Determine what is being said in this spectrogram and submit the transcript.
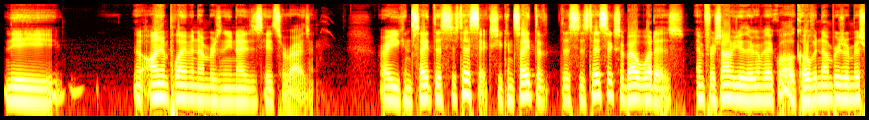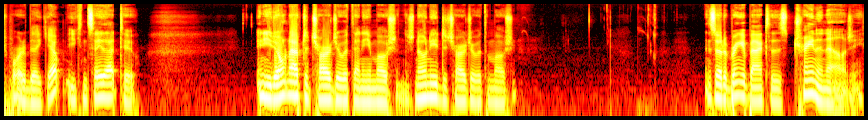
The unemployment numbers in the United States are rising. Right? You can cite the statistics. You can cite the, the statistics about what is. And for some of you, they're going to be like, well, COVID numbers are misreported. Be like, yep, you can say that too. And you don't have to charge it with any emotion. There's no need to charge it with emotion. And so to bring it back to this train analogy,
